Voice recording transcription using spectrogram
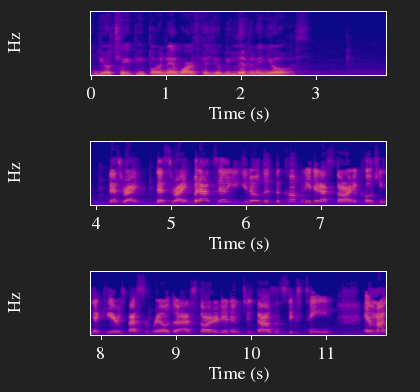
you'll treat people in their worth because you'll be living in yours. That's right. That's right. But I'll tell you, you know, the, the company that I started, Coaching That Cares by Sorelda, I started it in 2016. And my,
